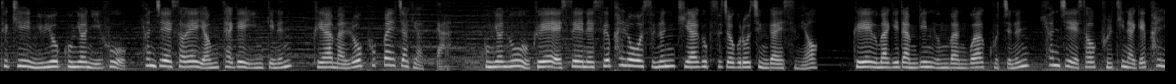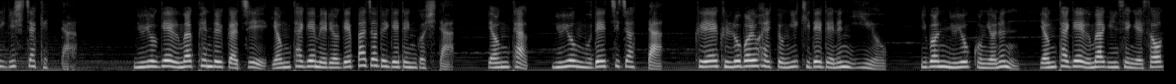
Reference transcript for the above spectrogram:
특히 뉴욕 공연 이후 현지에서의 영탁의 인기는 그야말로 폭발적이었다. 공연 후 그의 SNS 팔로워 수는 기하급수적으로 증가했으며 그의 음악이 담긴 음반과 굿즈는 현지에서 불티나게 팔리기 시작했다. 뉴욕의 음악 팬들까지 영탁의 매력에 빠져들게 된 것이다. 영탁, 뉴욕 무대 찢었다. 그의 글로벌 활동이 기대되는 이유. 이번 뉴욕 공연은 영탁의 음악 인생에서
